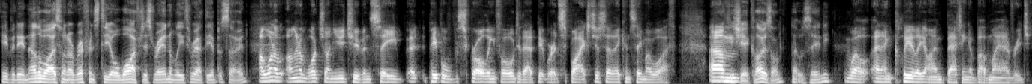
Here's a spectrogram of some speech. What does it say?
Keep it in. Otherwise, when I reference to your wife just randomly throughout the episode, I want to. I'm going to watch on YouTube and see uh, people scrolling forward to that bit where it spikes, just so they can see my wife. Um, she had clothes on. That was handy. well, and then clearly I'm batting above my average.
